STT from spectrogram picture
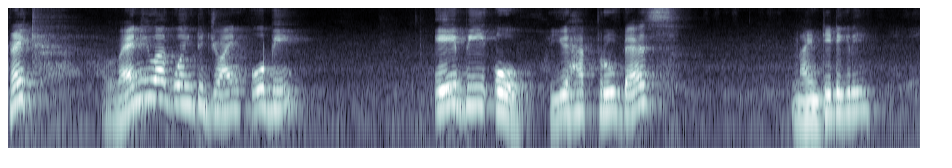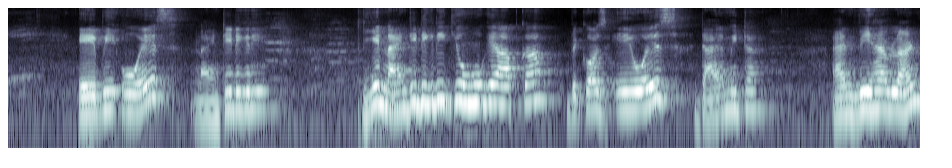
right when you are going to join OB ABO you have proved as 90 degree ABO is 90 degree ये 90 डिग्री क्यों हो गया आपका because A O is diameter and we have learn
